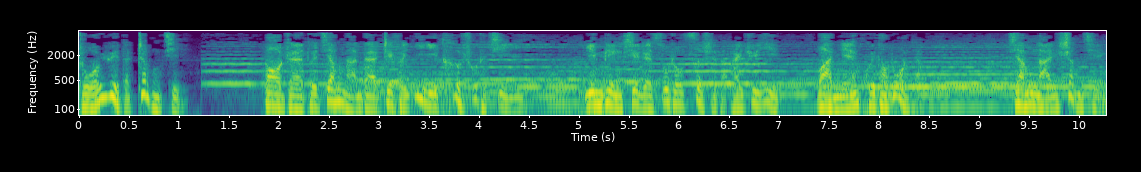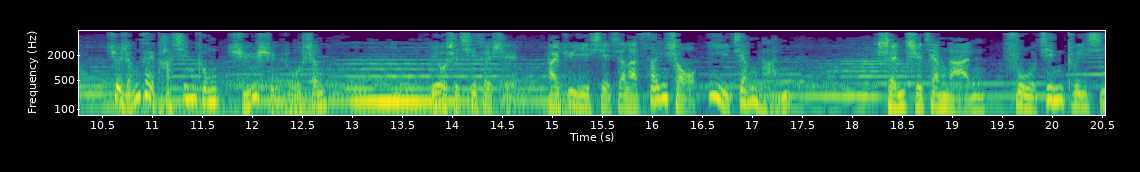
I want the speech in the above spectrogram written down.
卓越的政绩。抱着对江南的这份意义特殊的记忆，因病卸任苏州刺史的白居易，晚年回到洛阳，江南盛景却仍在他心中栩栩如生。六十七岁时，白居易写下了三首《忆江南》。神驰江南，抚今追昔，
